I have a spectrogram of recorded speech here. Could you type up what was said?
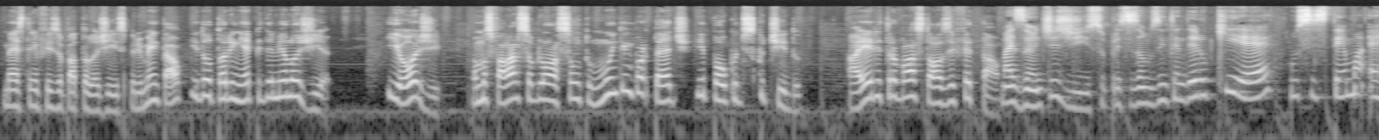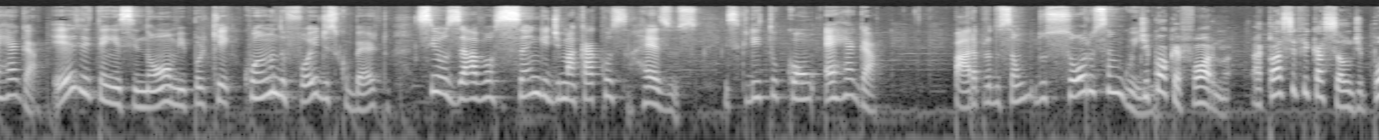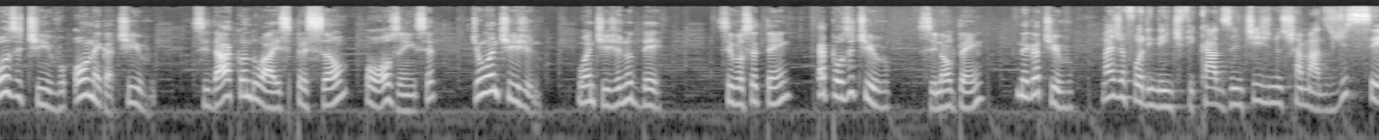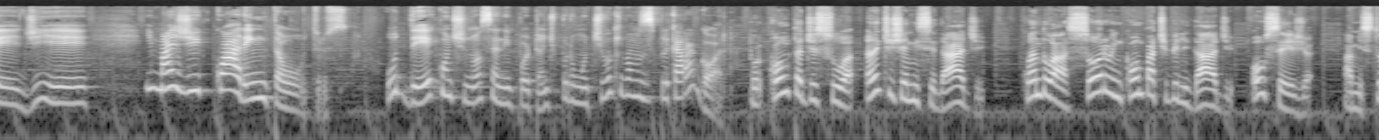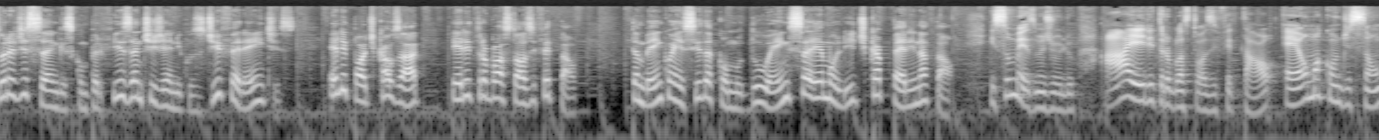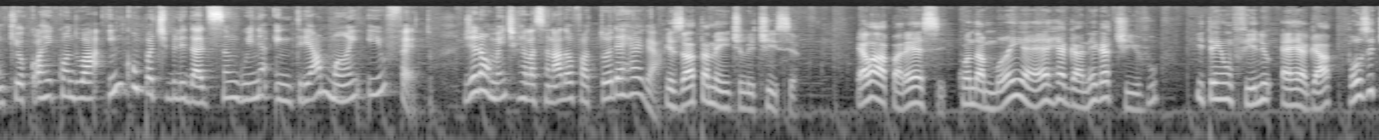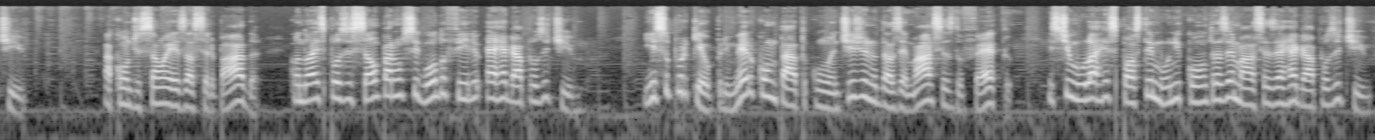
mestre em fisiopatologia experimental e doutor em epidemiologia. E hoje vamos falar sobre um assunto muito importante e pouco discutido: a eritroblastose fetal. Mas antes disso, precisamos entender o que é o sistema RH. Ele tem esse nome porque, quando foi descoberto, se usava sangue de macacos rezos, escrito com RH, para a produção do soro sanguíneo. De qualquer forma, a classificação de positivo ou negativo se dá quando há expressão ou ausência de um antígeno, o antígeno D. Se você tem, é positivo. Se não tem, negativo. Mas já foram identificados antígenos chamados de C, de E e mais de 40 outros. O D continua sendo importante por um motivo que vamos explicar agora. Por conta de sua antigenicidade, quando há soro-incompatibilidade, ou seja, a mistura de sangues com perfis antigênicos diferentes, ele pode causar eritroblastose fetal, também conhecida como doença hemolítica perinatal. Isso mesmo, Júlio. A eritroblastose fetal é uma condição que ocorre quando há incompatibilidade sanguínea entre a mãe e o feto, geralmente relacionada ao fator RH. Exatamente, Letícia. Ela aparece quando a mãe é RH negativo e tem um filho RH positivo. A condição é exacerbada quando há exposição para um segundo filho RH positivo. Isso porque o primeiro contato com o antígeno das hemácias do feto estimula a resposta imune contra as hemácias RH positivo.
